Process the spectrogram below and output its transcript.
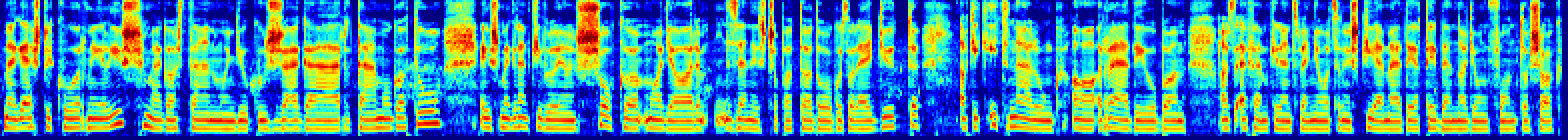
meg Esti Kornél is, meg aztán mondjuk Zságár támogató, és meg rendkívül olyan sok magyar zenész csapattal dolgozol együtt, akik itt nálunk a rádióban, az FM 98-on is kiemelt értékben nagyon fontosak.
